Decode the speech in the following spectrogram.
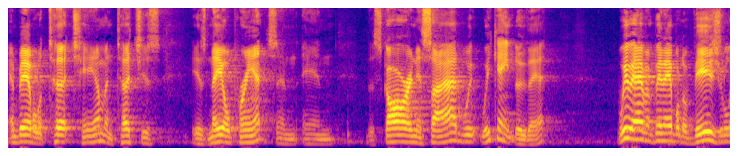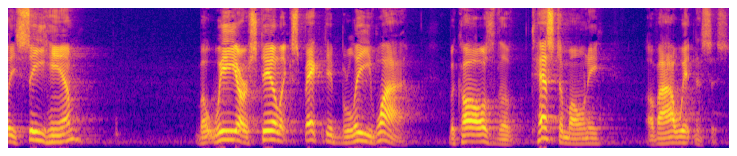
and been able to touch him and touch his, his nail prints and, and the scar in his side. We, we can't do that. We haven't been able to visually see him, but we are still expected to believe. Why? Because the testimony of eyewitnesses.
